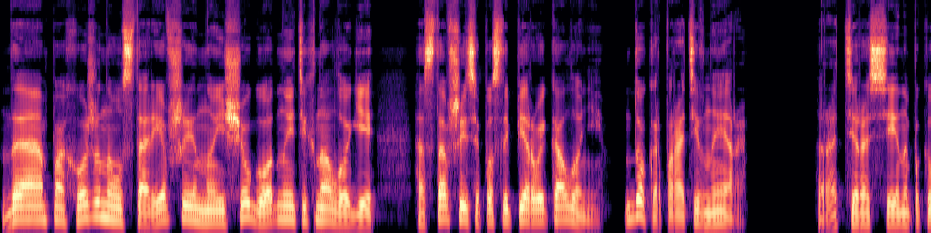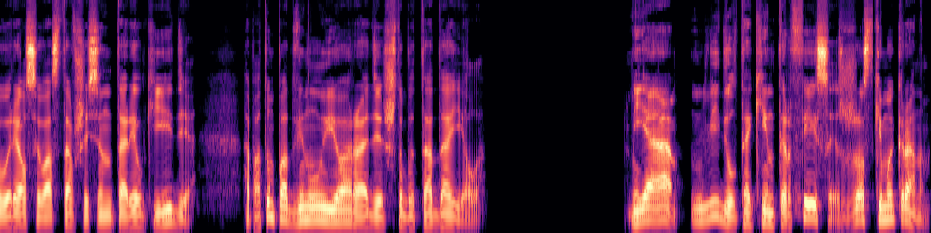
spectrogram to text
Да, похоже на устаревшие, но еще годные технологии, оставшиеся после первой колонии, до корпоративной эры. Ратти рассеянно поковырялся в оставшейся на тарелке еде, а потом подвинул ее Араде, чтобы та доела. Я видел такие интерфейсы с жестким экраном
